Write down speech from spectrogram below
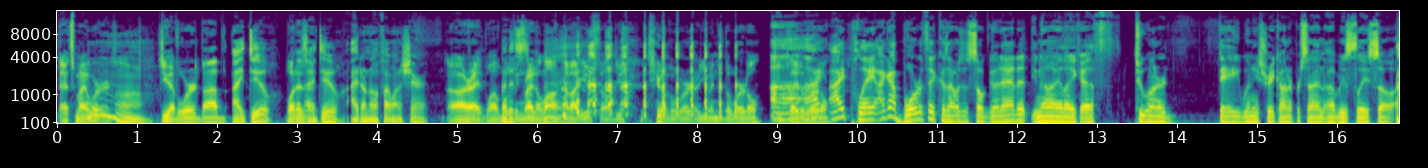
That's my word. Mm. Do you have a word, Bob? I do. What is it? I do. I don't know if I want to share it. All right. Well, but moving right along. How about you, Phil? Do you, do you, have a word? Are you into the Wordle? Do you play the uh, Wordle? I, I, play. I got bored with it because I was just so good at it. You know, I like a 200 day winning streak, hundred percent, obviously. So, um,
